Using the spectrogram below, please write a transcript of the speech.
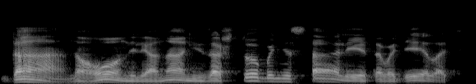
Да, но он или она ни за что бы не стали этого делать.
